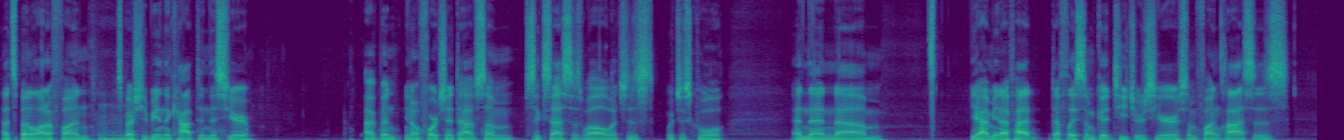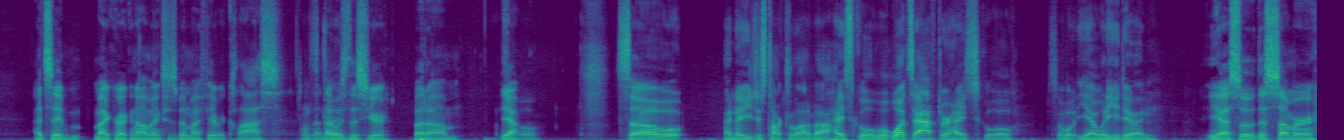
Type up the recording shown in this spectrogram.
That's been a lot of fun, especially being the captain this year. I've been, you know, fortunate to have some success as well, which is which is cool. And then um, yeah, I mean, I've had definitely some good teachers here, some fun classes. I'd say microeconomics has been my favorite class. That's that, that was this year. But um, yeah, Cool. So, I know you just talked a lot about high school, but what's after high school? So, yeah, what are you doing? yeah. So this summer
